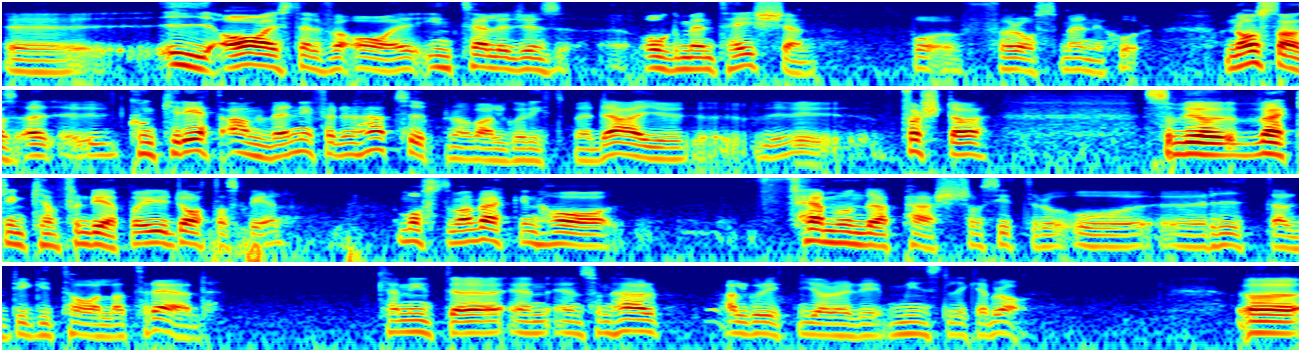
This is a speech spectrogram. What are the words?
Eh, IA istället för AI, Intelligence Augmentation på, för oss människor. Någonstans, eh, konkret användning för den här typen av algoritmer, det är ju eh, första som vi verkligen kan fundera på är ju dataspel. Måste man verkligen ha 500 pers som sitter och, och eh, ritar digitala träd? Kan inte en, en sån här algoritm göra det minst lika bra? Uh,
